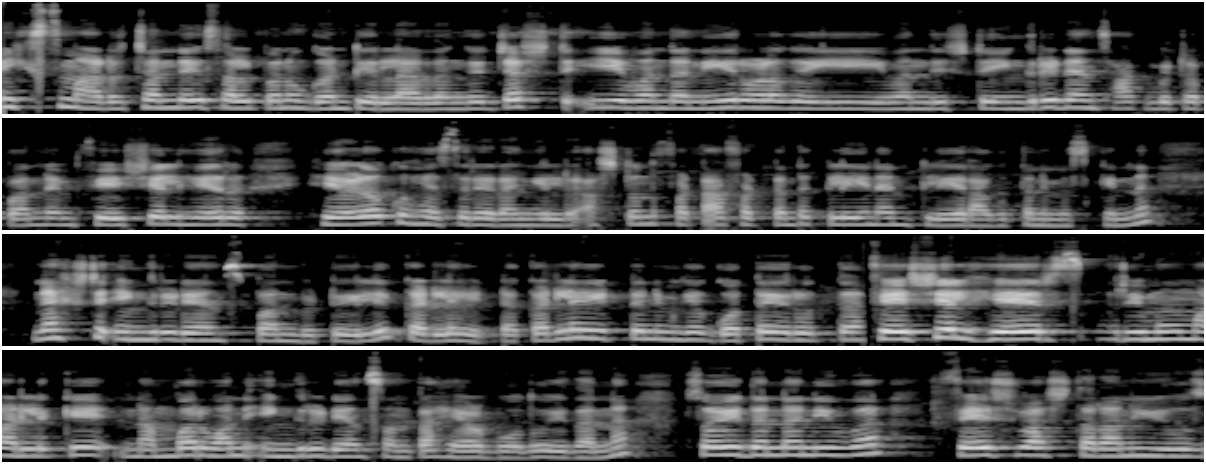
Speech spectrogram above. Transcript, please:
ಮಿಕ್ಸ್ ಮಾಡಿರಿ. ಚೆಂದಾಗಿ ಸ್ವಲ್ಪನೂ ಗಂಟು ಇರಲಾರ್ದಂಗೆ. ಜಸ್ಟ್ ಈ ಒಂದು ನೀರೊಳಗೆ ಈ ಒಂದಿಷ್ಟು ಇಂಗ್ರೀಡಿಯೆಂಟ್ಸ್ ಹಾಕ್ಬಿಟ್ರಪ್ಪ ಅಂದರೆ ನಿಮ್ಮ ಫೇಶಿಯಲ್ ಹೇರ್ ಹೇಳೋಕ್ಕೂ ಹೆಸರು ಇರಂಗಿಲ್ಲ ರೀ ಅಷ್ಟೊಂದು ಫಟಾಫಟ್ ಅಂತ ಕ್ಲೀನ್ ಆ್ಯಂಡ್ ಕ್ಲಿಯರ್ ಆಗುತ್ತೆ ನಿಮ್ಮ ಸ್ಕಿನ್ ನೆಕ್ಸ್ಟ್ ಇಂಗ್ರೀಡಿಯೆಂಟ್ಸ್ ಬಂದುಬಿಟ್ಟು ಇಲ್ಲಿ ಕಡಲೆ ಹಿಟ್ಟು. ಕಡಲೆ ಹಿಟ್ಟು ನಿಮಗೆ ಗೊತ್ತೇ ಇರುತ್ತೆ. ಫೇಶಿಯಲ್ ಹೇರ್ಸ್ ರಿಮೂವ್ ಮಾಡಲಿಕ್ಕೆ ನಂಬರ್ ಒನ್ ಇಂಗ್ರೀಡಿಯೆಂಟ್ಸ್ ಅಂತ ಹೇಳ್ಬೋದು ಇದನ್ನು. ಸೊ ಇದನ್ನು ನೀವು ಫೇಸ್ ವಾಶ್ ಥರನೂ ಯೂಸ್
